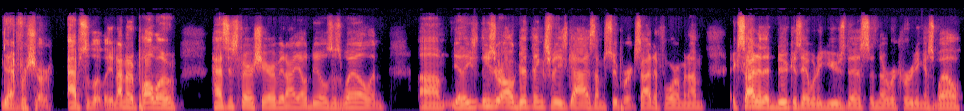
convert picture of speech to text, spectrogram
Yeah, for sure, absolutely. And I know Paolo has his fair share of NIL deals as well, and um, yeah, these these are all good things for these guys. I'm super excited for them, and I'm excited that Duke is able to use this in their recruiting as well.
